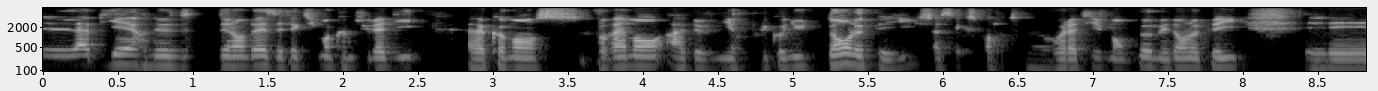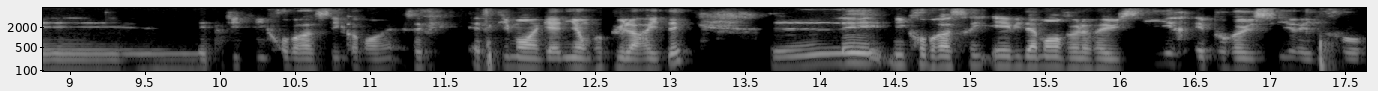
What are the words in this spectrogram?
la, bière néo-zélandaise, effectivement, comme tu l'as dit, euh, commence vraiment à devenir plus connu dans le pays. Ça s'exporte relativement peu, mais dans le pays, les, petites microbrasseries commencent effectivement à gagner en popularité. Les microbrasseries, évidemment, veulent réussir, et pour réussir, il faut,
